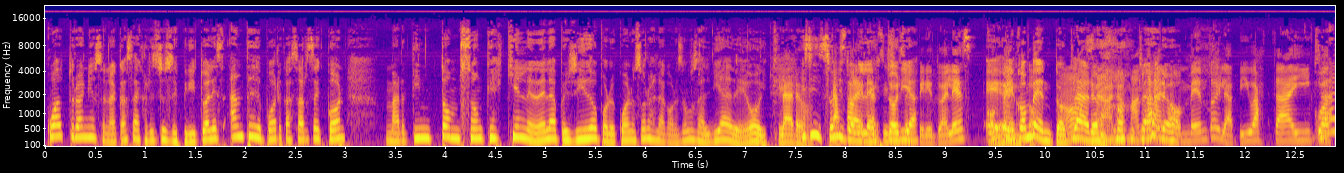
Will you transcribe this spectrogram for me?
cuatro años en la Casa de Ejercicios Espirituales antes de poder casarse con Martín Thompson, que es quien le da el apellido por el cual nosotros la conocemos al día de hoy. Claro. Es insólito Casa de la ejercicios historia... espirituales, Eh, el convento, ¿no? claro, O sea, la mandan al claro. convento y la piba está ahí cuatro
